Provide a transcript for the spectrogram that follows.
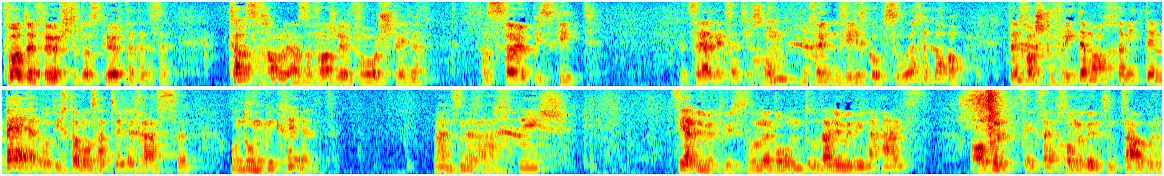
Wo der Fürster das gehört hat, hat gesagt, das kann man also fast nicht vorstellen, dass es so etwas gibt. Der Zwerg hat gesagt, ja komm, wir könnten vielleicht besuchen gehen. Dann kannst du Frieden machen mit dem Bär, der dich damals hat fressen Und umgekehrt. Wenn es mir recht ist, sie haben nicht mehr gewusst, wo er wohnt und auch nicht mehr, wie er heisst. Aber sie haben gesagt, komm, wir gehen zum Zauberer,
